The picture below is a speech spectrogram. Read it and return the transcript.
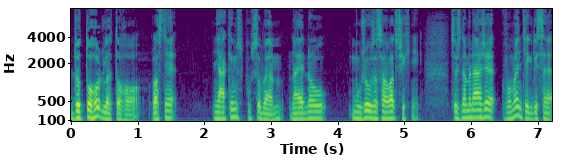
do tohohle toho vlastně nějakým způsobem najednou můžou zasahovat všichni. Což znamená, že v momentě, kdy se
